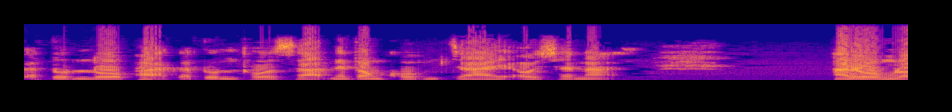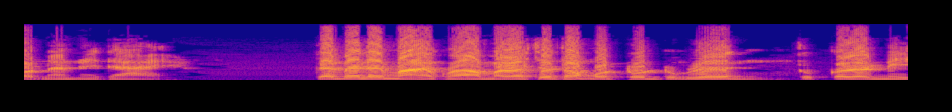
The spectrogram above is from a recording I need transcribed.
กระตุ้นโลภะกระตุ้นโทสะเนี่ยต้องข่มใจเอาชนะ อารมณ์เหล่านั้นให้ได้ แต่ไม่ได้หมายความว่าเราจะต้องอดทนทุกเรื่อง ทุกกรณี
